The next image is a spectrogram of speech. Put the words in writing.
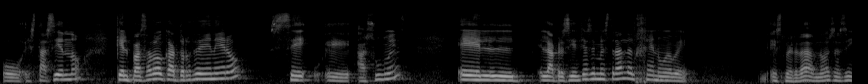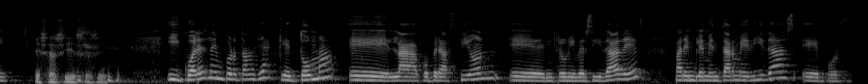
o está siendo, que el pasado 14 de enero se eh, asumes la presidencia semestral del G9. Es verdad, ¿no? Es así. Es así, es así. ¿Y cuál es la importancia que toma la cooperación entre universidades para implementar medidas pues,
